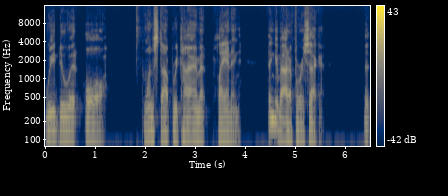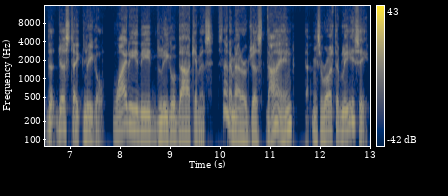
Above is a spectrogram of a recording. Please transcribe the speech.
we do it all. One stop retirement planning. Think about it for a second. Just take legal. Why do you need legal documents? It's not a matter of just dying. That makes it relatively easy.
